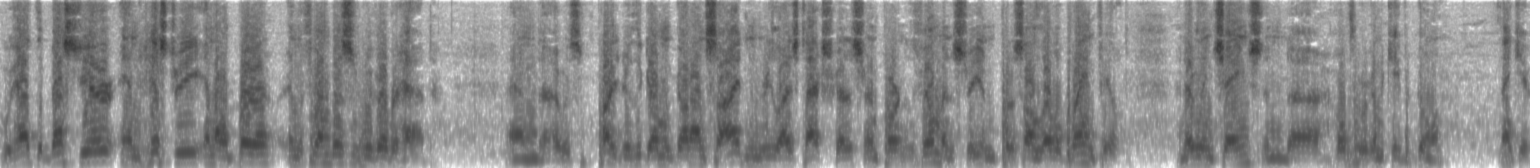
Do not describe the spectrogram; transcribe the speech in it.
we had the best year in history in Alberta in the film business we've ever had. And it was partly due to the government got on side and realized tax credits are important to the film industry and put us on a level playing field. And everything changed, and uh, hopefully we're going to keep it going. Thank you.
